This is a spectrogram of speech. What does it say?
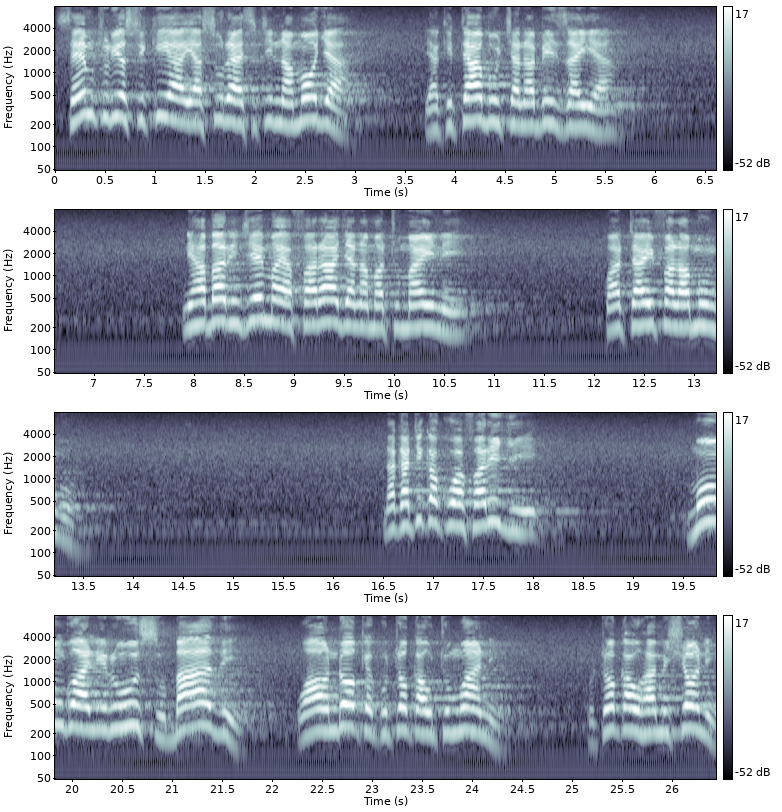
Sehemu tuliyosikia ya sura ya sitini na moja ya kitabu cha nabii Isaia ni habari njema ya faraja na matumaini kwa taifa la Mungu. Na katika kuwafariji, Mungu aliruhusu baadhi waondoke kutoka utumwani, kutoka uhamishoni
